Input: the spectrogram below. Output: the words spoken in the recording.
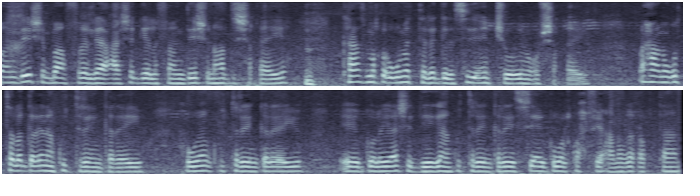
Foundation baan furay leeyahay caasho geela foundation oo hadda shaqeeya kaas marka uguma talagelin sidii aan joogo inuu u shaqeeyo. Waxaan ugu talagalay inaan ku train gareeyo haweenka ku train gareeyo golayaasha deegaan ku train gareeyo si ay gobolka wax fiican uga qabtaan.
